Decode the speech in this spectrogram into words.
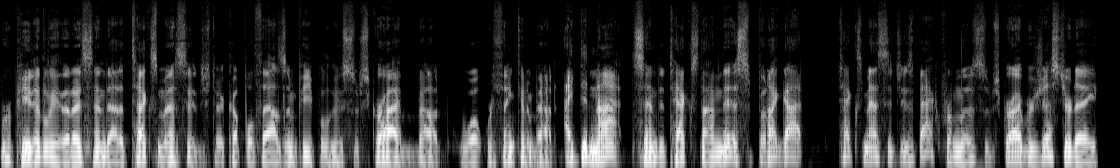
repeatedly that I send out a text message to a couple thousand people who subscribe about what we're thinking about. I did not send a text on this, but I got text messages back from those subscribers yesterday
